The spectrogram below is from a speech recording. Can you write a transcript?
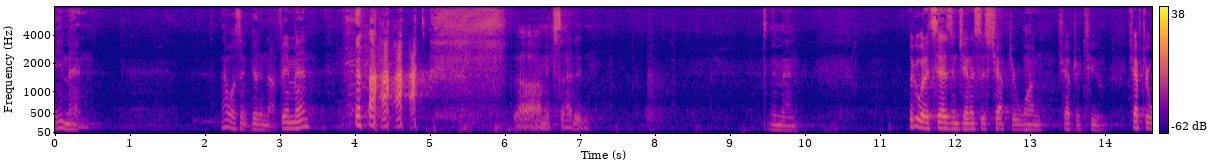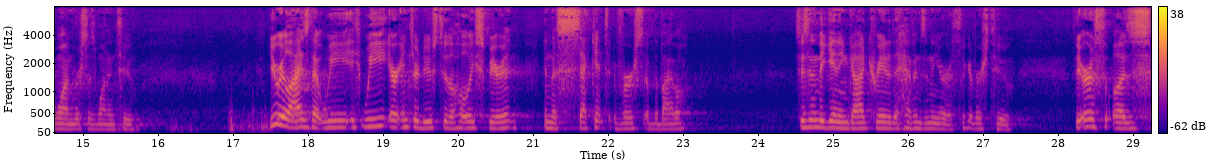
Amen. That wasn't good enough. Amen. oh, I'm excited. Amen. Look at what it says in Genesis chapter 1, chapter 2, chapter 1, verses 1 and 2. You realize that we, we are introduced to the Holy Spirit in the second verse of the Bible? says, In the beginning, God created the heavens and the earth. Look at verse 2. The earth was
